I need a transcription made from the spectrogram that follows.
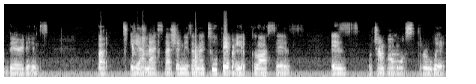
There it is. But yeah, MAC's Fashion Muse. My two favorite lip glosses is, which I'm almost through with.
